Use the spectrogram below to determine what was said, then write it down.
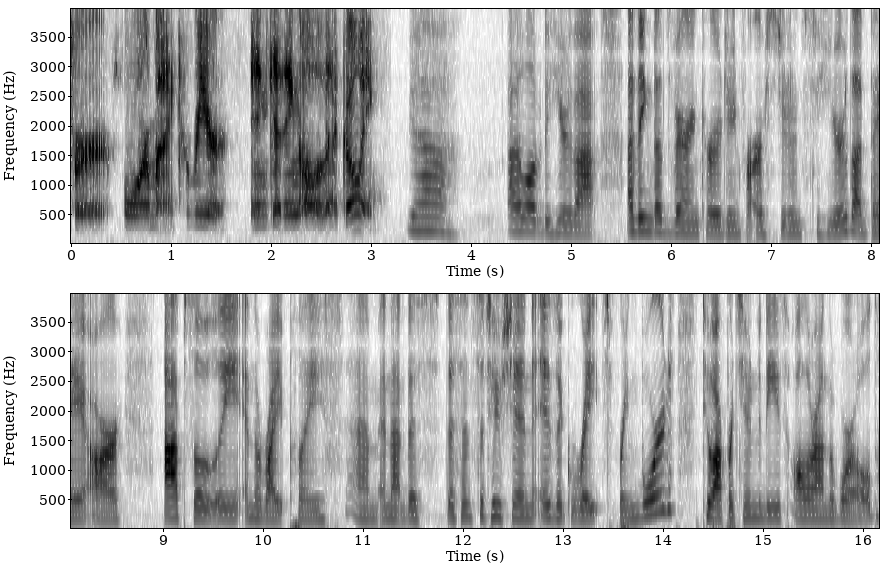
for for my career and getting all of that going. Yeah. I love to hear that. I think that's very encouraging for our students to hear that they are absolutely in the right place um, and that this this institution is a great springboard to opportunities all around the world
